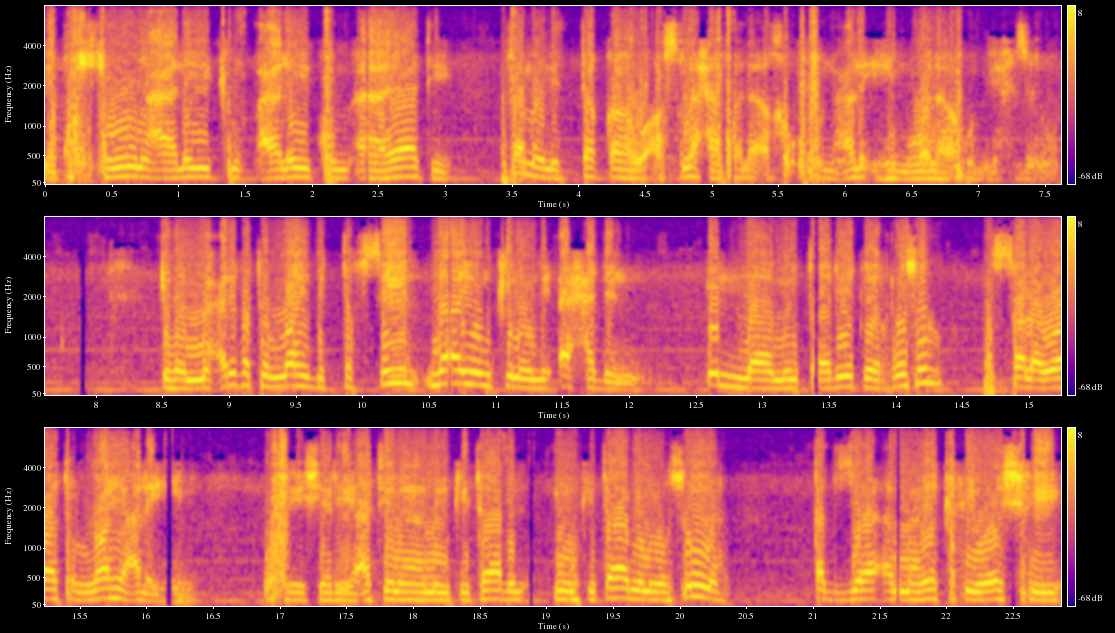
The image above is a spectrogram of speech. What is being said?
يقصون عليكم, عليكم آياتي فمن اتقى وأصلح فلا خوف عليهم ولا هم يحزنون. إذا معرفة الله بالتفصيل لا يمكن لأحد إلا من طريق الرسل صلوات الله عليهم. وفي شريعتنا من كتاب, من كتاب وسنة قد جاء ما يكفي ويشفي.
